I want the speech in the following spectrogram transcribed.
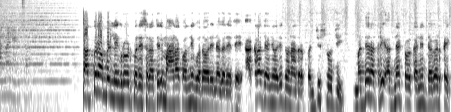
सामान यांचा आंबड लिंक रोड परिसरातील महाडा कॉलनी गोदावरी नगर येथे अकरा जानेवारी दोन हजार पंचवीस रोजी मध्यरात्री अज्ञात टोळकांनी दगडफेक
